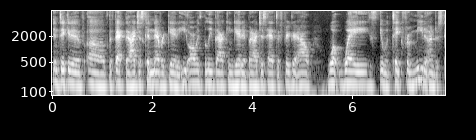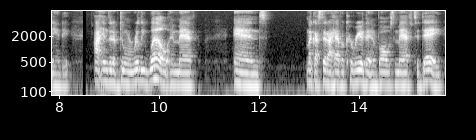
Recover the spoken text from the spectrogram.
indicative of the fact that I just could never get it. He always believed that I can get it, but I just had to figure out what ways it would take for me to understand it. I ended up doing really well in math and like I said I have a career that involves math today.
